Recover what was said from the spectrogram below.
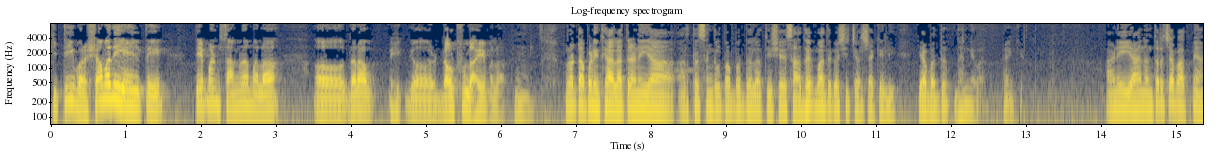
किती वर्षामध्ये येईल ते ते पण सांगणं मला जरा डाऊटफुल आहे मला. मला वाटतं आपण इथे आलात आणि या अर्थसंकल्पाबद्दल अतिशय साधक बाधक अशी चर्चा केली याबद्दल धन्यवाद. थँक्यू आणि यानंतरच्या बातम्या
